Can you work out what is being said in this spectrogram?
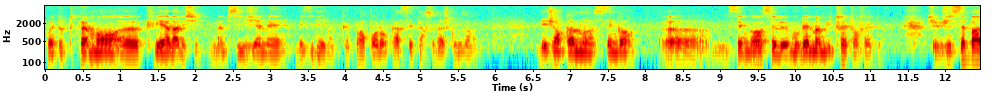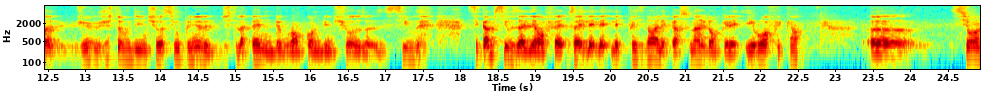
pour être totalement euh, clair là-dessus, même si j'ai mes, mes, idées donc, par rapport donc, à ces personnages que nous avons. Des gens comme Senghor, euh, Senghor c'est le modèle même du traître en fait. Je ne sais pas, je vais juste vous dire une chose, si vous prenez juste la peine de vous rendre compte d'une chose, si c'est comme si vous alliez en fait, vous savez, les, les, présidents et les personnages, donc les héros africains, euh, si on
